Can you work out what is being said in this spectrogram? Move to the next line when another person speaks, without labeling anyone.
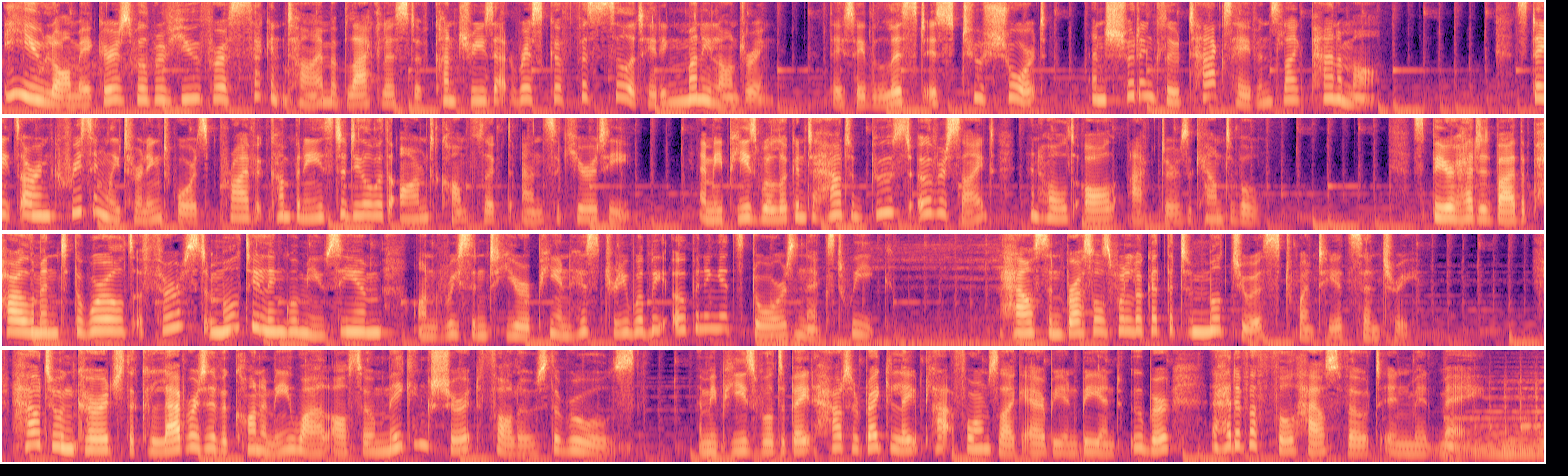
EU lawmakers will review for a second time a blacklist of countries at risk of facilitating money laundering. They say the list is too short and should include tax havens like Panama. States are increasingly turning towards private companies to deal with armed conflict and security. MEPs will look into how to boost oversight and hold all actors accountable. Spearheaded by the Parliament, the world's first multilingual museum on recent European history will be opening its doors next week. The house in Brussels will look at the tumultuous 20th century. How to encourage the collaborative economy while also making sure it follows the rules. MEPs will debate how to regulate platforms like Airbnb and Uber ahead of a full House vote in mid May.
